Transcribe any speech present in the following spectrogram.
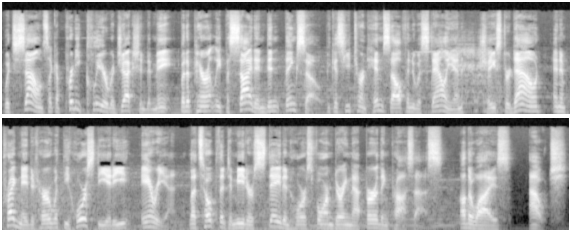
which sounds like a pretty clear rejection to me. But apparently Poseidon didn't think so, because he turned himself into a stallion, chased her down, and impregnated her with the horse deity Arion. Let's hope that Demeter stayed in horse form during that birthing process. Otherwise, ouch.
